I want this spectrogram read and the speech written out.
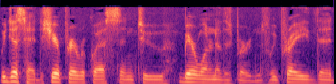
we just had to share prayer requests and to bear one another's burdens. We pray that,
